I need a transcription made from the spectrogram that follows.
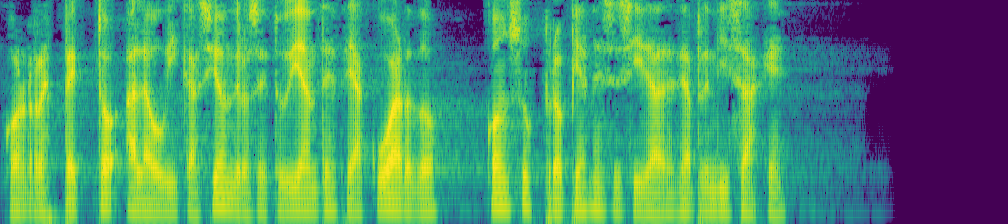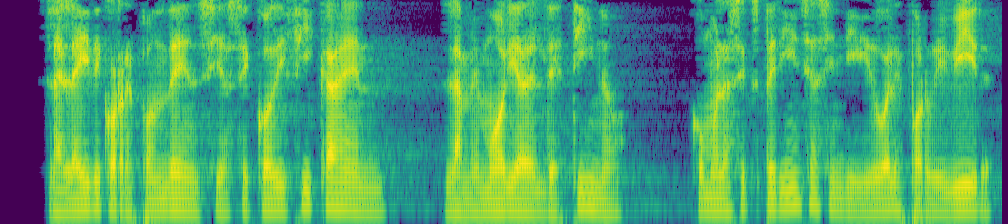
con respecto a la ubicación de los estudiantes de acuerdo con sus propias necesidades de aprendizaje. La ley de correspondencia se codifica en la memoria del destino, como las experiencias individuales por vivir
